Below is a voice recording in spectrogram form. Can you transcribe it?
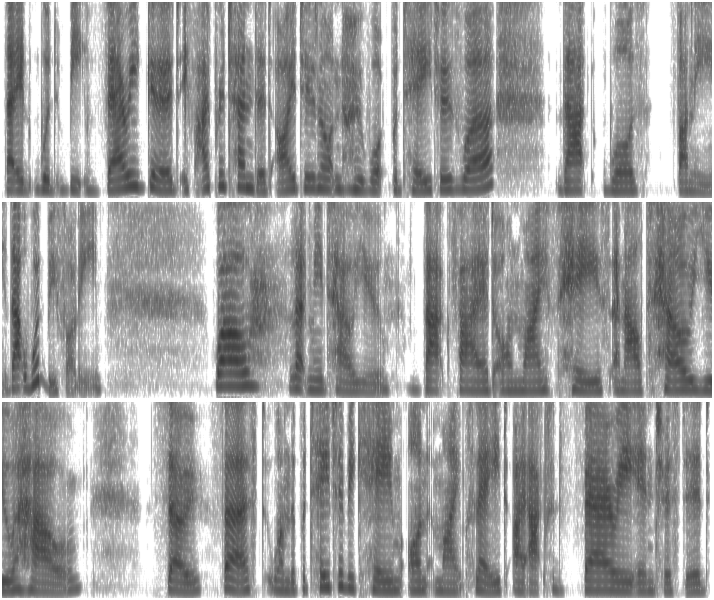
that it would be very good if I pretended I did not know what potatoes were. That was funny. That would be funny. Well, let me tell you, backfired on my face, and I'll tell you how. So, first, when the potato became on my plate, I acted very interested.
